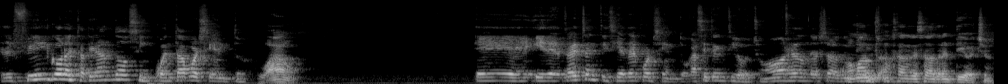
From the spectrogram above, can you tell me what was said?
El field goal está tirando 50%. Wow. Eh, y de 3, 37%, casi 38%. Vamos a redondearse a Vamos 38%. a bajar eso a 38.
